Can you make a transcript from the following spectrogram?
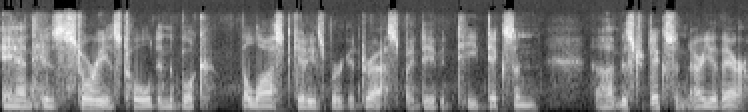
And his story is told in the book The Lost Gettysburg Address by David T. Dixon. Uh, Mr. Dixon, are you there?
